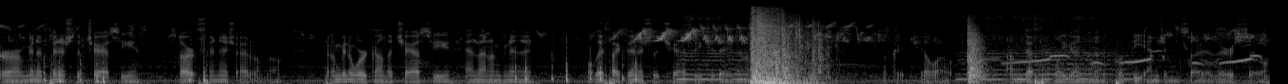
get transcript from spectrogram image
or I'm gonna finish the chassis. Start, finish, I don't know. But I'm gonna work on the chassis, and then I'm gonna, well, if I finish the chassis today, then I'm okay, chill out. I'm definitely gonna put the engine inside of there, so,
